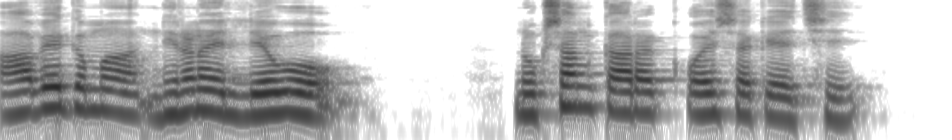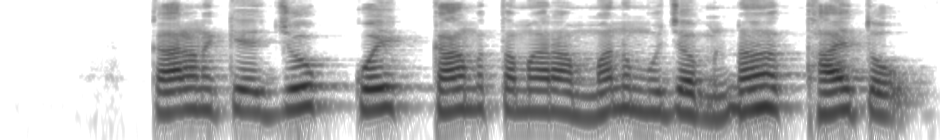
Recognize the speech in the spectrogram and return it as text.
આવેગમાં નિર્ણય લેવો નુકસાનકારક હોઈ શકે છે. કારણ કે જો કોઈ કામ તમારા મન મુજબ ન થાય તો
